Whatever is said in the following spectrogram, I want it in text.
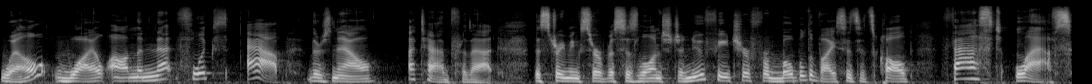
Well, while on the Netflix app, there's now a tab for that. The streaming service has launched a new feature for mobile devices. It's called Fast Laughs.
